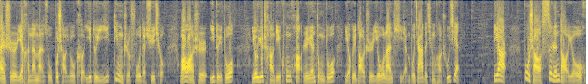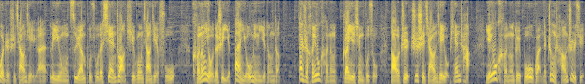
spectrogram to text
但是也很难满足不少游客一对一定制服务的需求，往往是一对多。由于场地空旷、人员众多，也会导致游览体验不佳的情况出现。第二，不少私人导游或者是讲解员利用资源不足的现状提供讲解服务，可能有的是以伴游名义等等，但是很有可能专业性不足，导致知识讲解有偏差，也有可能对博物馆的正常秩序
